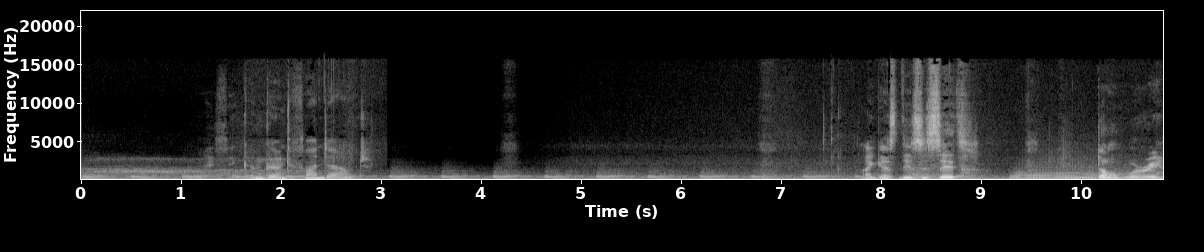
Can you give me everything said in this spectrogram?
I think I'm going to find out. I guess this is it. Don't worry.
